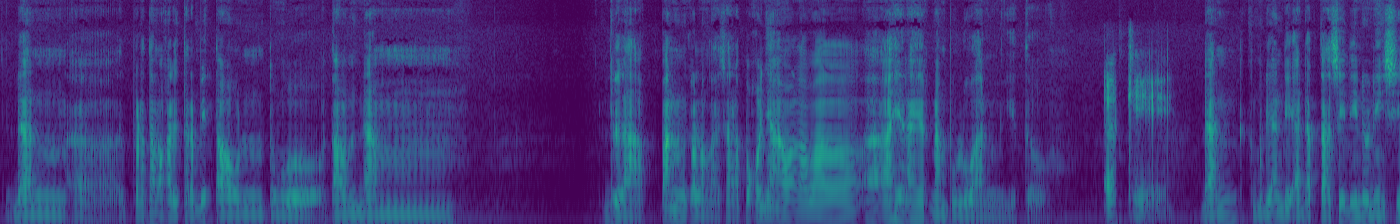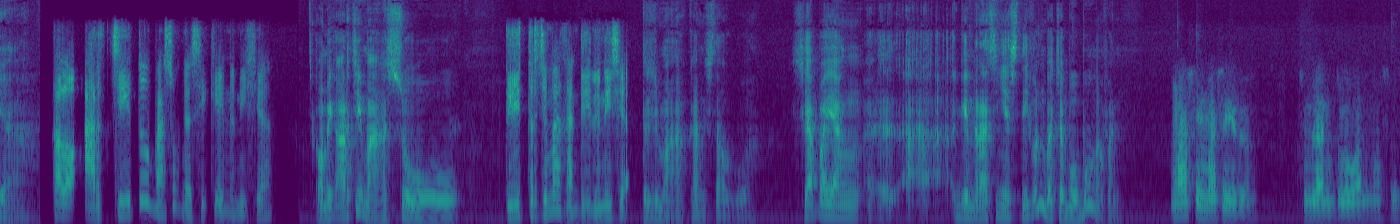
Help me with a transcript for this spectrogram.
Dan eh, pertama kali terbit tahun tunggu tahun 68 kalau nggak salah. Pokoknya awal-awal eh, akhir-akhir 60-an gitu. Oke. Dan kemudian diadaptasi di Indonesia. Kalau Archie itu masuk nggak sih ke Indonesia? Komik Archie masuk, Diterjemahkan di Indonesia? terjemahkan setahu gua. Siapa yang eh, generasinya Steven baca Bobo nggak, Van? Masih masih itu. 90-an masih.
